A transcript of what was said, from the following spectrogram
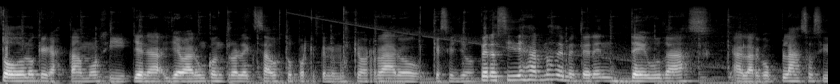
todo lo que gastamos y llevar un control exhausto porque tenemos que ahorrar o qué sé yo, pero sí dejarnos de meter en deudas a largo plazo, si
